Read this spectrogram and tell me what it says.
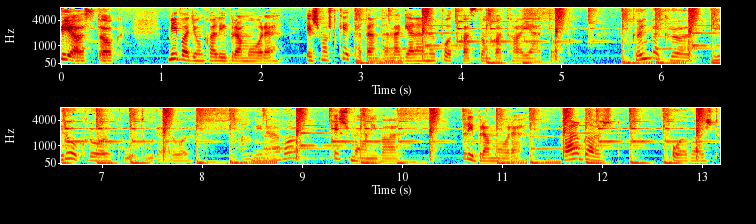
Sziasztok! Mi vagyunk a Libra More, és most két hetente megjelenő podcastunkat halljátok. Könyvekről, írókról, kultúráról. Ninával És Mónival. Libra More. Hallgasd, olvasd.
